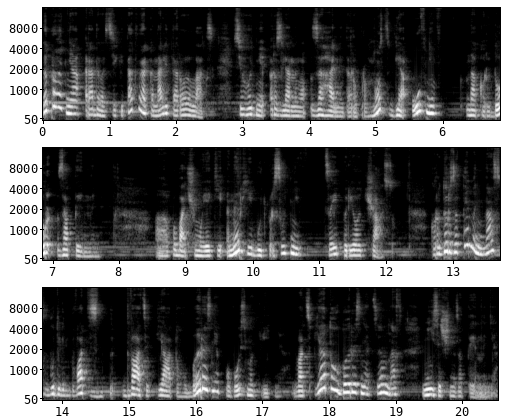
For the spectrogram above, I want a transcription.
Доброго дня! Рада вас всіх вітати на каналі Таро Релакс. Сьогодні розглянемо загальний таропрогноз для овнів на коридор затемнень. Побачимо, які енергії будуть присутні в цей період часу. Коридор затемнень у нас буде відбуватись з 25 березня по 8 квітня. 25 березня це у нас місячне затемнення,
